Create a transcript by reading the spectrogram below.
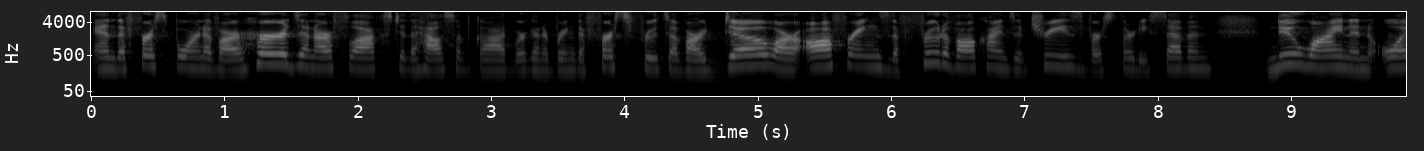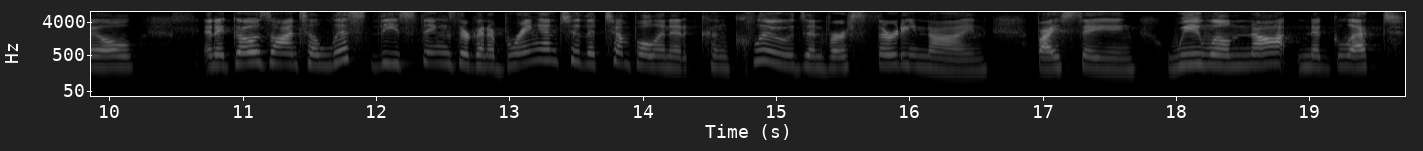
And the firstborn of our herds and our flocks to the house of God. We're going to bring the first fruits of our dough, our offerings, the fruit of all kinds of trees, verse 37, new wine and oil. And it goes on to list these things they're going to bring into the temple, and it concludes in verse 39 by saying, We will not neglect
